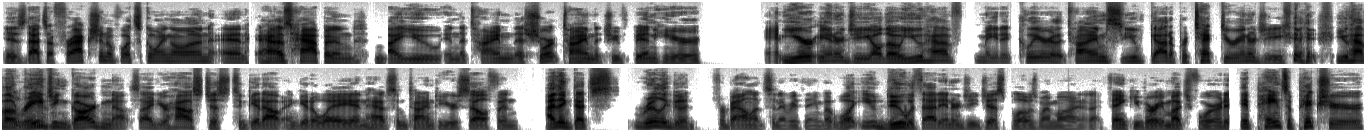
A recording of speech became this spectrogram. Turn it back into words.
is that's a fraction of what's going on and has happened by you in the time, the short time that you've been here. And your energy, although you have made it clear at times you've got to protect your energy, you have a mm-hmm. raging garden outside your house just to get out and get away and have some time to yourself. And I think that's really good for balance and everything. But what you do with that energy just blows my mind. And I thank you very much for it. It, it paints a picture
